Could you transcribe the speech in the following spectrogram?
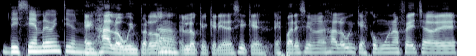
Diciembre 21. en Halloween, perdón, Ah. lo que quería decir, que es, es parecido en el Halloween, que es como una fecha de...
